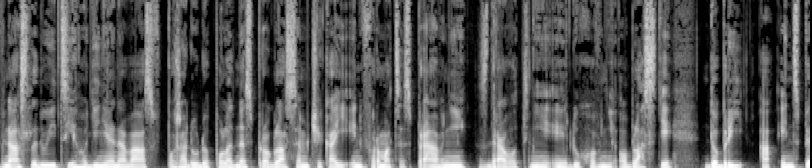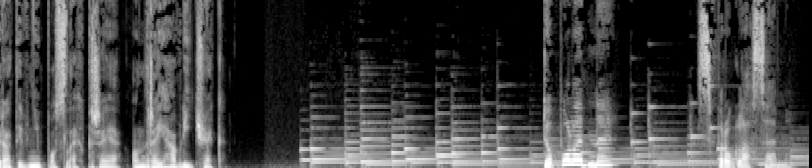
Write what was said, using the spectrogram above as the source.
V následující hodině na vás v pořadu dopoledne s proglasem čekají informace správní, zdravotní i duchovní oblasti. Dobrý a inspirativní poslech přeje Ondřej Havlíček. Dopoledne s proglasem.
